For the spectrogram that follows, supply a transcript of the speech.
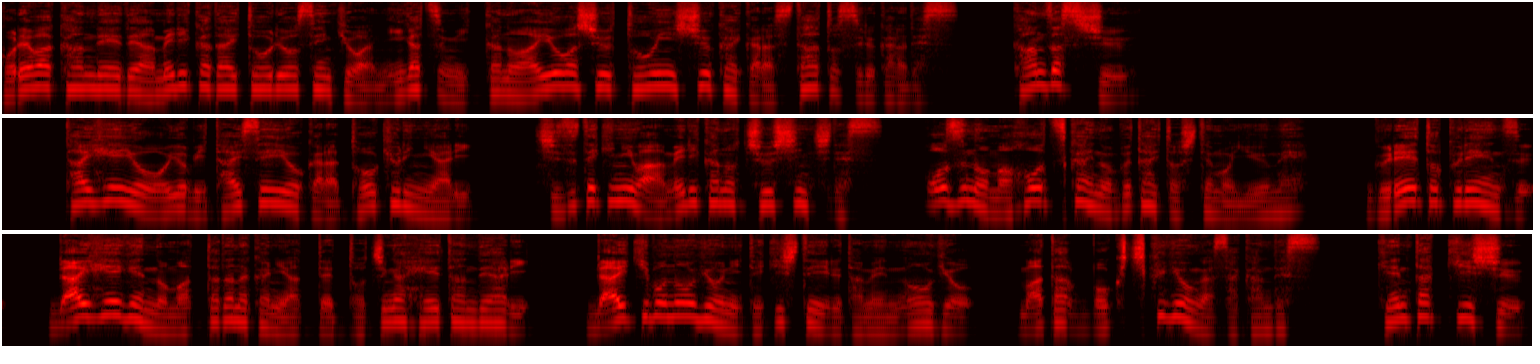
これは慣例でアメリカ大統領選挙は2月3日のアイオワ州党員集会からスタートするからです。カンザス州。太平洋及び大西洋から遠距離にあり地図的にはアメリカの中心地です。オズの魔法使いの舞台としても有名。グレートプレーンズ。大平原の真っ只中にあって土地が平坦であり大規模農業に適しているため農業また牧畜業が盛んです。ケンタッキー州。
